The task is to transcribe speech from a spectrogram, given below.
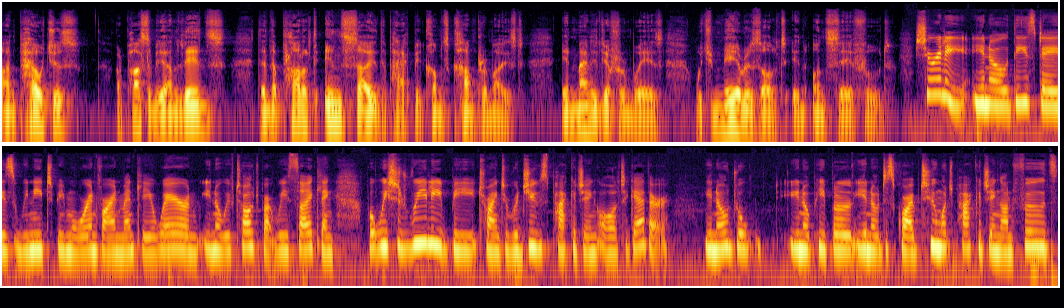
on pouches, or possibly on lids, then the product inside the pack becomes compromised in many different ways, which may result in unsafe food. Surely, you know, these days we need to be more environmentally aware, and, you know, we've talked about recycling, but we should really be trying to reduce packaging altogether. You know, don't you know, people, you know, describe too much packaging on foods,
